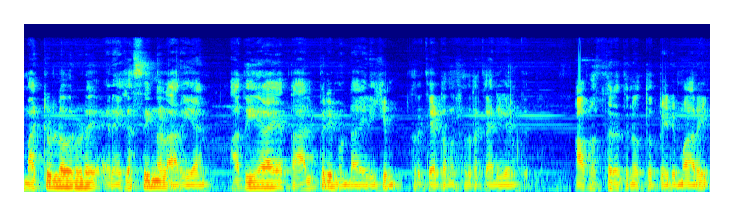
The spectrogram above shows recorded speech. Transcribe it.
മറ്റുള്ളവരുടെ രഹസ്യങ്ങൾ അറിയാൻ അതിയായ താല്പര്യമുണ്ടായിരിക്കും ക്രിക്കറ്റ് നക്ഷത്രക്കാരികൾക്ക് അവസരത്തിനൊത്ത് പെരുമാറി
